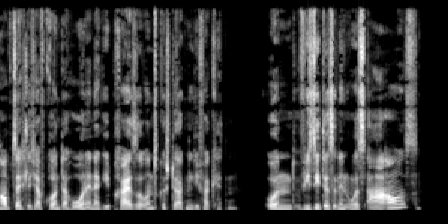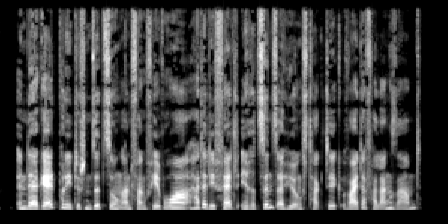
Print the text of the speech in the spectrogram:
hauptsächlich aufgrund der hohen Energiepreise und gestörten Lieferketten. Und wie sieht es in den USA aus? In der geldpolitischen Sitzung Anfang Februar hatte die Fed ihre Zinserhöhungstaktik weiter verlangsamt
